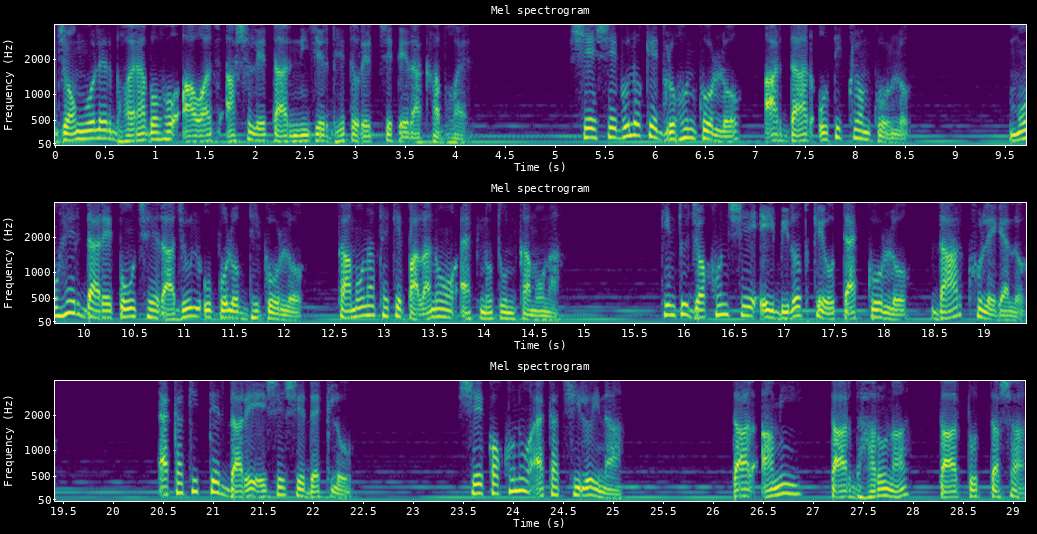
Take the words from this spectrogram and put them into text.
জঙ্গলের ভয়াবহ আওয়াজ আসলে তার নিজের ভেতরে চেপে রাখা ভয়। সে সেগুলোকে গ্রহণ করল আর দ্বার অতিক্রম করল। মোহের দ্বারে পৌঁছে রাজুল উপলব্ধি করল, কামনা থেকে পালানো এক নতুন কামনা। কিন্তু যখন সে এই বিরোধকেও ত্যাগ করল, দ্বার খুলে গেল। একাকিত্বের দ্বারে এসে সে দেখল সে কখনো একা ছিলই না। তার আমি, তার ধারণা, তার প্রত্যাশা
